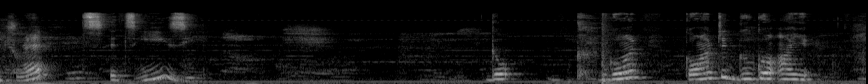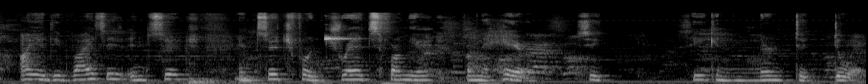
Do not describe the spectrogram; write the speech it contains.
dreads, it's easy. Go, go on, go on to Google on your on your devices and search and search for dreads from your from the hair, so so you can learn to do it.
